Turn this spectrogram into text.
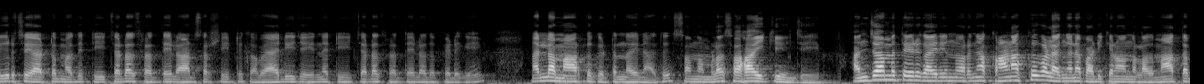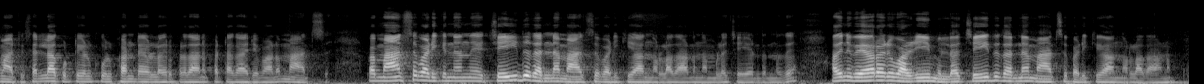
തീർച്ചയായിട്ടും അത് ടീച്ചറുടെ ശ്രദ്ധയിൽ ആൻസർ ഷീറ്റ് വാല്യൂ ചെയ്യുന്ന ടീച്ചറുടെ ശ്രദ്ധയിൽ അത് പെടുകയും നല്ല മാർക്ക് കിട്ടുന്നതിന് അത് നമ്മളെ സഹായിക്കുകയും ചെയ്യും. അഞ്ചാമത്തെ ഒരു കാര്യം എന്ന് പറഞ്ഞാൽ കണക്കുകൾ എങ്ങനെ പഠിക്കണമെന്നുള്ളത് മാത്തമാറ്റിക്സ് എല്ലാ കുട്ടികൾക്കും ഉത്കണ്ഠയുള്ള ഒരു പ്രധാനപ്പെട്ട കാര്യമാണ് മാത്സ് അപ്പം മാത്സ് പഠിക്കുന്നതെന്ന് ചെയ്ത് തന്നെ മാത്സ് പഠിക്കുക എന്നുള്ളതാണ് നമ്മൾ ചെയ്യേണ്ടുന്നത്. അതിന് വേറൊരു വഴിയുമില്ല. ചെയ്ത് തന്നെ മാത്സ് പഠിക്കുക എന്നുള്ളതാണ്.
